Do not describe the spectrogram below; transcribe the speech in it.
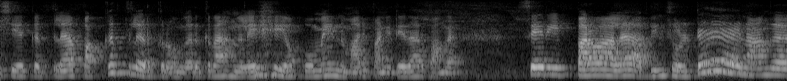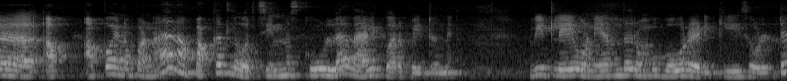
விஷயத்தில் பக்கத்தில் இருக்கிறவங்க இருக்கிறாங்களே எப்போவுமே இந்த மாதிரி பண்ணிகிட்டே தான் இருப்பாங்க. சரி பரவாயில்ல அப்படின்னு சொல்லிட்டு நாங்கள் அப் அப்போ என்ன பண்ணேன் நான் பக்கத்தில் ஒரு சின்ன ஸ்கூலில் வேலைக்கு வர போயிட்டு இருந்தேன். வீட்டிலேயே ஒன் இயர் இருந்து ரொம்ப போர் அடிக்கி சொல்லிட்டு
